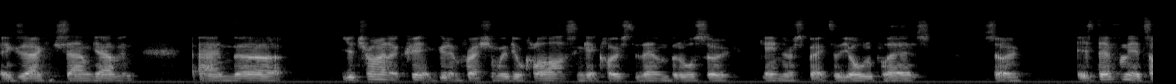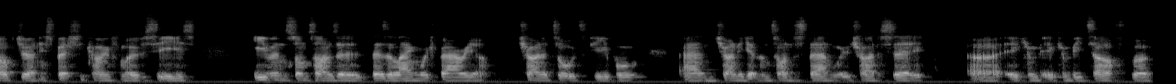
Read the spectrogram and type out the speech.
exactly, Sam Gavin, and uh, you're trying to create a good impression with your class and get close to them, but also gain the respect of the older players. So it's definitely a tough journey, especially coming from overseas even sometimes there's a language barrier trying to talk to people and trying to get them to understand what you're trying to say. Uh, it can it can be tough, but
